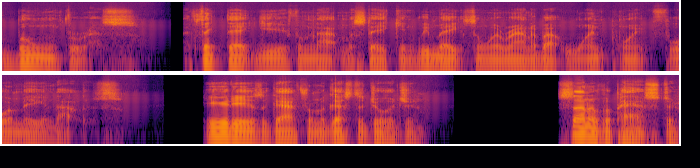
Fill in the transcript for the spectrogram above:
boomed for us. I think that year, if I'm not mistaken, we made somewhere around about $1.4 million. Here it is, a guy from Augusta, Georgia, son of a pastor.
